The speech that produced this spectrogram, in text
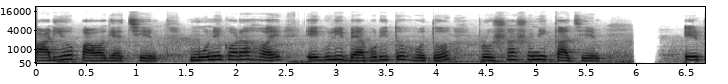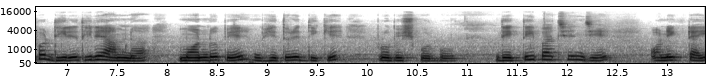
বাড়িও পাওয়া গেছে। মনে করা হয় এগুলি ব্যবহৃত হতো প্রশাসনিক কাজে। এরপর ধীরে ধীরে আমরা মণ্ডপের ভেতরের দিকে প্রবেশ করব। দেখতেই পাচ্ছেন যে অনেকটাই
